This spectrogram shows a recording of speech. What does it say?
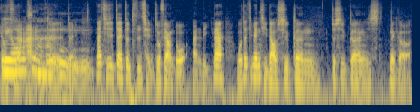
刘自然案，对对对。那其实在这之前就非常多案例。那我在这边提到是跟，就是跟那个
